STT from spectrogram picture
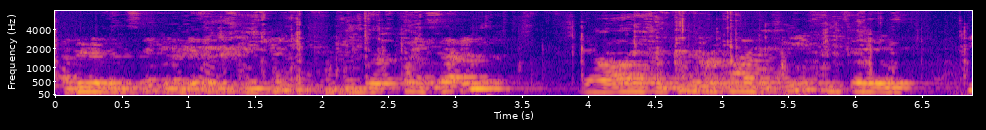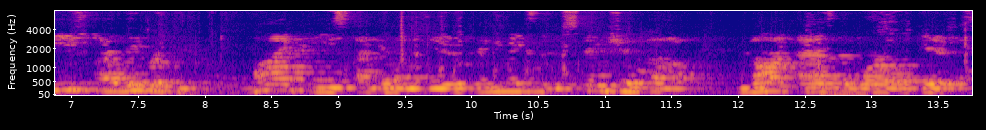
I think there's a distinction. There is a distinction. In verse 27, there are obviously two different kinds of peace. He says, Peace I leave with you. My peace I give unto you. And he makes the distinction of not as the world gives.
